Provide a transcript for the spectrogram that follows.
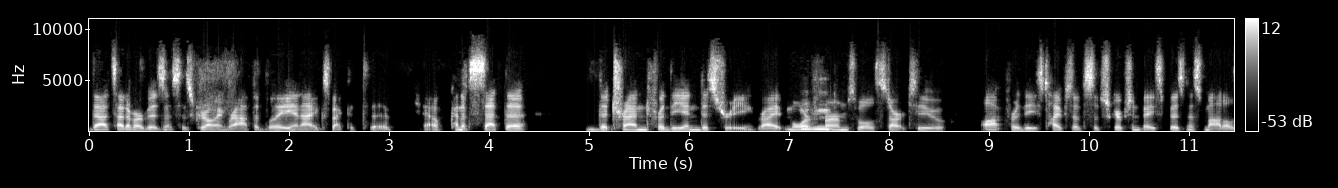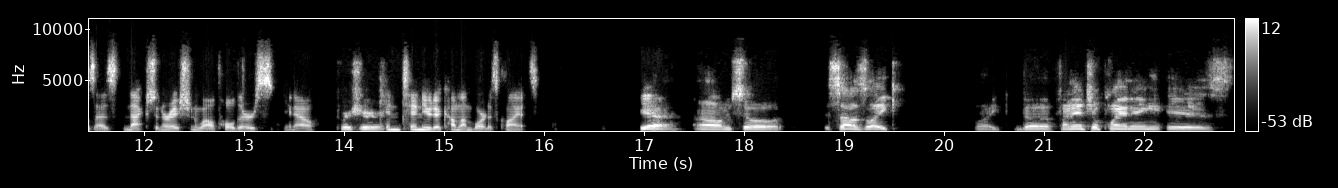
that side of our business is growing rapidly and i expect it to you know kind of set the the trend for the industry right? More mm-hmm. firms will start to offer these types of subscription based business models as next generation wealth holders you know for sure. continue to come on board as clients. Yeah um so it sounds like like the financial planning is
